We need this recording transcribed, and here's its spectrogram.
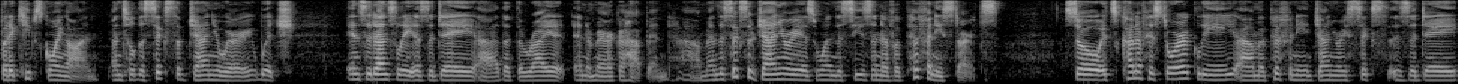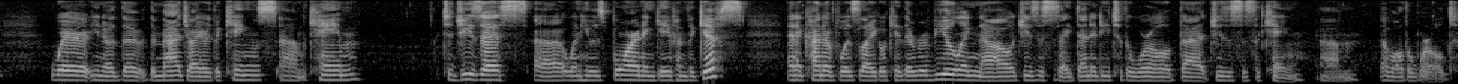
but it keeps going on until the 6th of January, which incidentally is the day uh, that the riot in America happened. Um, and the 6th of January is when the season of Epiphany starts. So it's kind of historically, um, Epiphany, January 6th, is a day where you know the the magi or the kings um, came to Jesus uh, when he was born and gave him the gifts. And it kind of was like, okay, they're revealing now Jesus' identity to the world that Jesus is the king um, of all the world,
